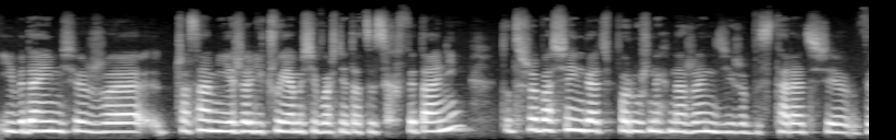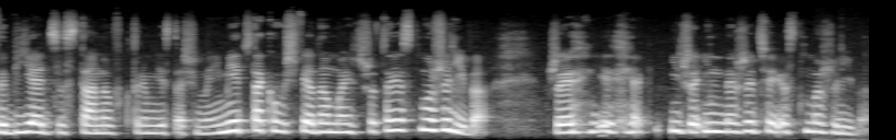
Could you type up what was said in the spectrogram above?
I wydaje mi się, że czasami, jeżeli czujemy się właśnie tacy schwytani, to trzeba sięgać po różnych narzędzi, żeby starać się wybijać ze stanu, w którym jesteśmy i mieć taką świadomość, że to jest możliwe. Że, i że inne życie jest możliwe.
